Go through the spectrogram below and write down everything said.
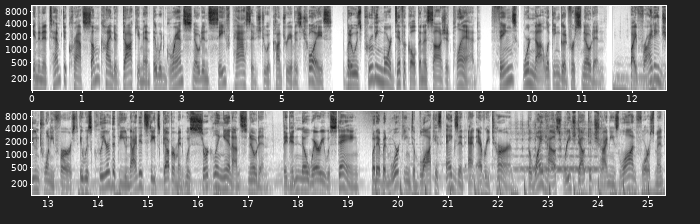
in an attempt to craft some kind of document that would grant Snowden safe passage to a country of his choice, but it was proving more difficult than Assange had planned. Things were not looking good for Snowden. By Friday, June 21st, it was clear that the United States government was circling in on Snowden. They didn't know where he was staying, but had been working to block his exit at every turn. The White House reached out to Chinese law enforcement,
